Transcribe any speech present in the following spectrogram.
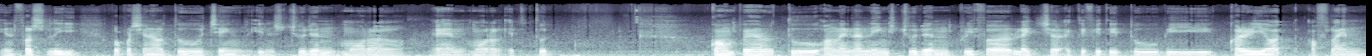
inversely proportional to change in student moral and moral attitude. Compared to online learning, students prefer lecture activity to be carried out offline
